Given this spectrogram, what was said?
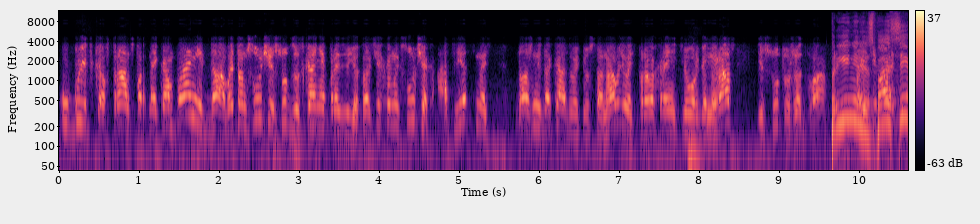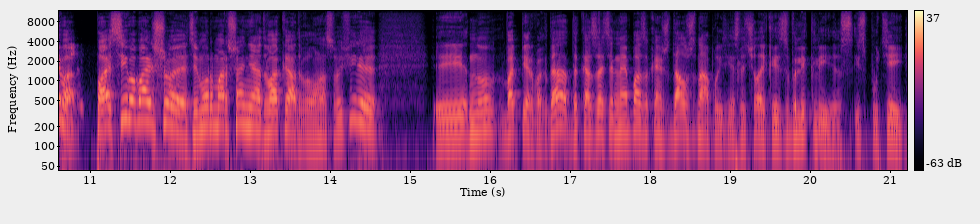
убытков транспортной компании, да, в этом случае суд взыскание произведет. Во всех иных случаях ответственность должны доказывать и устанавливать правоохранительные органы раз, и суд уже два. Приняли, спасибо. Спасибо большое. Тимур Маршани, адвокат, был у нас в эфире. И, ну, во-первых, да, доказательная база, конечно, должна быть. Если человека извлекли с- из путей,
